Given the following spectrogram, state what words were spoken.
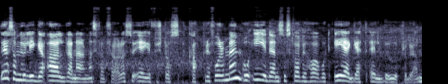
Det som nu ligger allra närmast framför oss så är ju förstås kappreformen och i den så ska vi ha vårt eget LBU-program.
